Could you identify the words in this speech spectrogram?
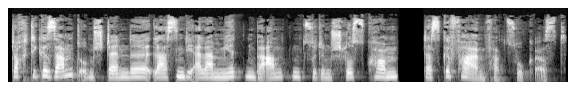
Doch die Gesamtumstände lassen die alarmierten Beamten zu dem Schluss kommen, dass Gefahr im Verzug ist.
